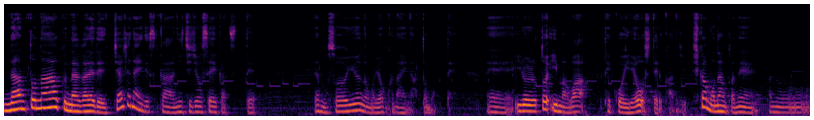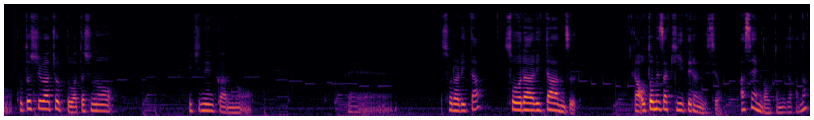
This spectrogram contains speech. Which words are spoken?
なんとなく流れでいっちゃうじゃないですか日常生活って。でもそういうのも良くないなと思って、えー、いろいろと今は手こ入れをしてる感じ。しかもなんかね、あのー、今年はちょっと私の1年間の、えー、ソラリタ？ソーラーリターンズが乙女座効いてるんですよ。アセンが乙女座かな？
